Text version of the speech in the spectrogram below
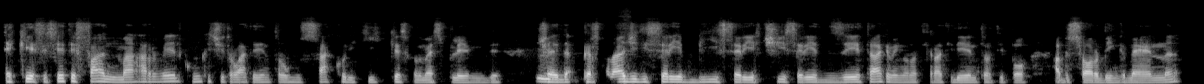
è che se siete fan Marvel, comunque ci trovate dentro un sacco di chicche, secondo me, splendide cioè mm. personaggi di serie B, serie C, serie Z che vengono tirati dentro, tipo Absorbing Man,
